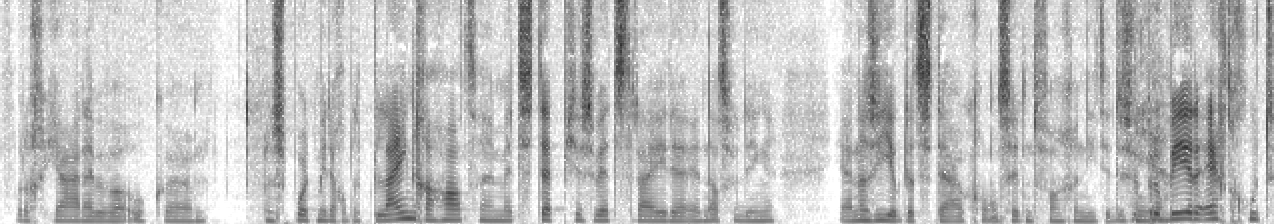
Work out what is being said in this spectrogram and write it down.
vorig jaar hebben we ook een sportmiddag op het plein gehad. met stepjes, wedstrijden en dat soort dingen. Ja, dan zie je ook dat ze daar ook gewoon ontzettend van genieten. Dus we proberen echt goed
